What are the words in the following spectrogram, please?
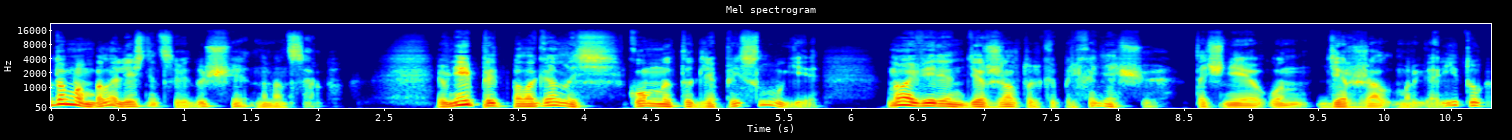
домом была лестница, ведущая на мансарду. В ней предполагалась комната для прислуги, но Аверин держал только приходящую. Точнее, он держал Маргариту,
